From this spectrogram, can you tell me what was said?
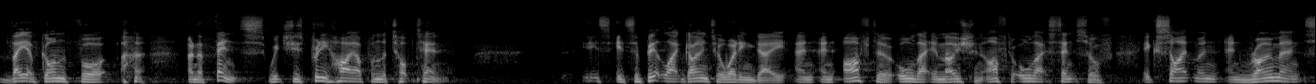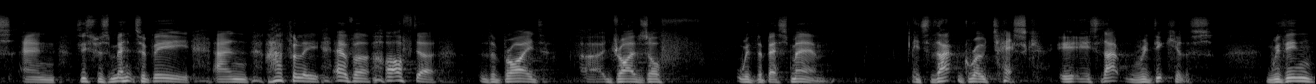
they have gone for an offence which is pretty high up on the top 10. It's, it's a bit like going to a wedding day, and, and after all that emotion, after all that sense of excitement and romance, and this was meant to be, and happily ever after, the bride uh, drives off with the best man. It's that grotesque, it's that ridiculous. Within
